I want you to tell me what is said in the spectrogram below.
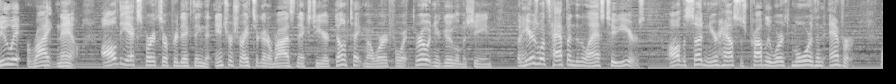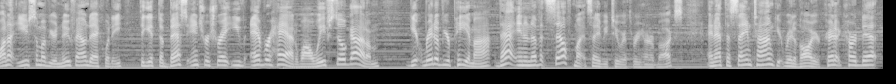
Do it right now. All the experts are predicting that interest rates are going to rise next year. Don't take my word for it. Throw it in your Google machine. But here's what's happened in the last two years all of a sudden your house is probably worth more than ever. Why not use some of your newfound equity to get the best interest rate you've ever had while we've still got them? Get rid of your PMI. That in and of itself might save you two or three hundred bucks. And at the same time, get rid of all your credit card debt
